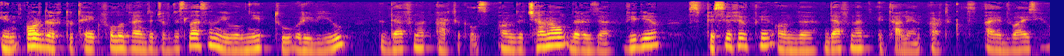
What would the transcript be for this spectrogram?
in order to take full advantage of this lesson you will need to review definite articles. On the channel there is a video specifically on the definite Italian articles. I advise you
